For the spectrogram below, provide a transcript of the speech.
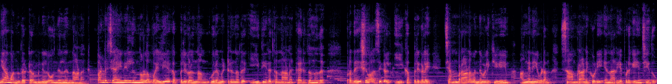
ഞാൻ വന്നത് ടെർമിനൽ ഒന്നിൽ നിന്നാണ്. പണ്ട് ചൈനയിൽ നിന്നുള്ള വലിയ കപ്പലുകൾ നങ്കൂരമിട്ടിരുന്നത് ഈ തീരത്തെന്നാണ് കരുതുന്നത്. പ്രദേശവാസികൾ ഈ കപ്പലുകളെ ചമ്പ്രാണം എന്ന് വിളിക്കുകയും അങ്ങനെ ഇവിടം സാമ്പ്രാണിക്കൊടി എന്നറിയപ്പെടുകയും ചെയ്തു.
